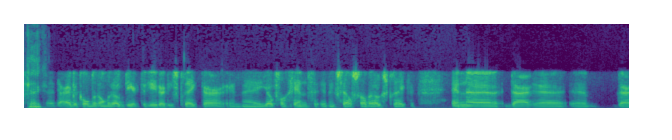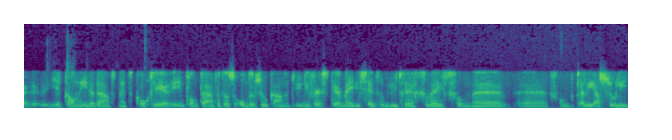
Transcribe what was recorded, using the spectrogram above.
Kijk. daar heb ik onder andere ook Dirk de Ridder, die spreekt daar, en Joop van Gent, en ik zelf zal er ook spreken. En daar daar, je kan inderdaad met cochleaire implantaten... dat is onderzoek aan het Universitair Medisch Centrum Utrecht geweest... van, uh, uh, van Kelly Assouli.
